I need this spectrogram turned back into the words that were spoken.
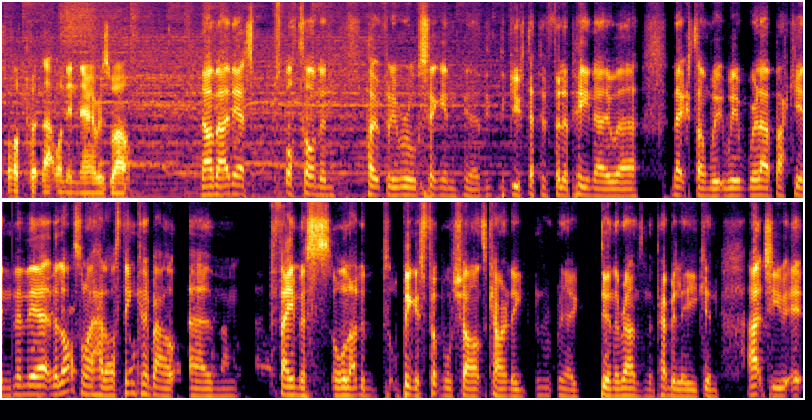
So I'll put that one in there as well. No, man, that's spot on and hopefully we're all singing you know the, the goose step in filipino uh, next time we, we, are allowed back in. And then the, uh, the last one i had i was thinking about um, famous or like the biggest football chants currently you know doing the rounds in the premier league. And actually it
